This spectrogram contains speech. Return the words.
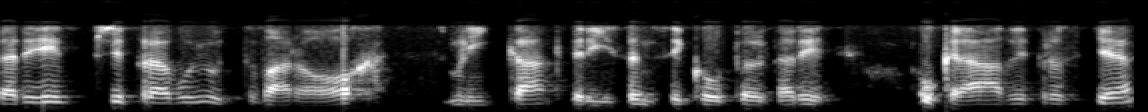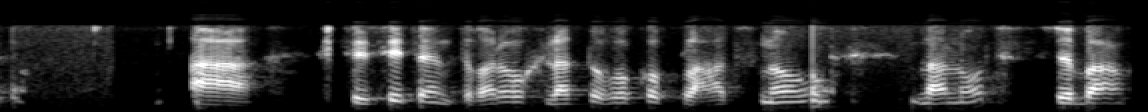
tady připravuju tvaroh z mlíka, který jsem si koupil tady u krávy prostě. A chci si ten tvaroh na to oko plácnout na noc, třeba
